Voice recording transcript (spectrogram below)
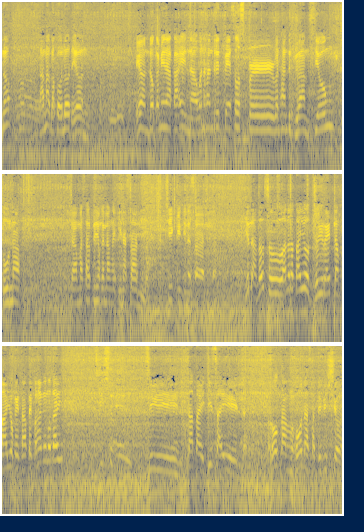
no? Tama, bakulod, yun. Ayun, doon kami nakain na 100 pesos per 100 grams yung tuna. Tsaka masarap din yung kanilang inasal, chicken inasal. Yun lang, no? So, ano na tayo? Joyride lang tayo kay tatay. Pangalan mo tayo? Giselle. si Tatay Gisael Rotang Hona Subdivision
